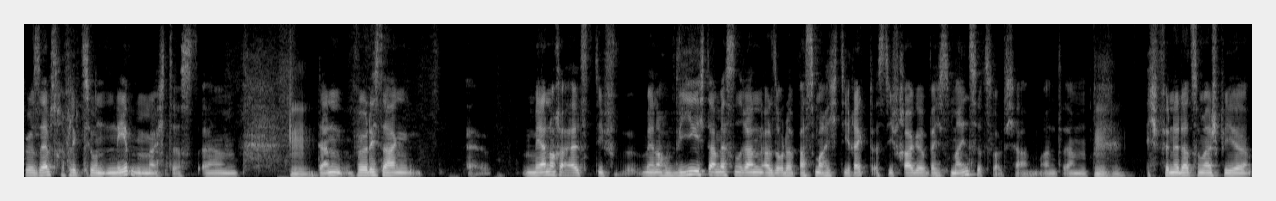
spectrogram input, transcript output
für Selbstreflexion nehmen möchtest. Ähm, mhm. Dann würde ich sagen, äh, mehr noch als die, mehr noch wie ich da am besten ran, also oder was mache ich direkt, ist die Frage, welches Mindset sollte ich haben. Und ähm, mhm. ich finde da zum Beispiel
